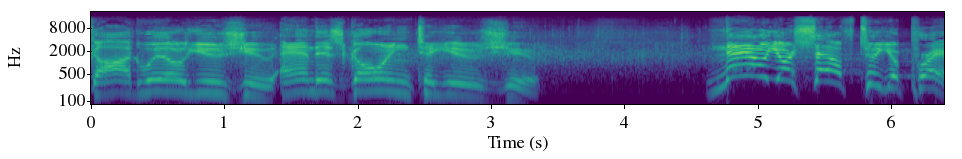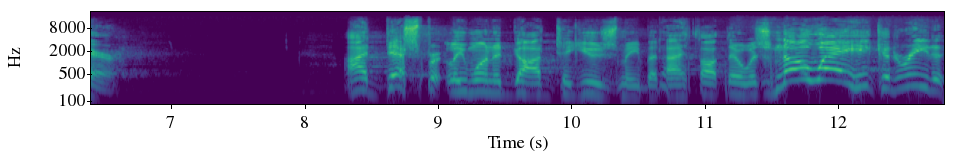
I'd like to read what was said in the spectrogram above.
God will use you and is going to use you. Nail yourself to your prayer. I desperately wanted God to use me, but I thought there was no way He could read,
